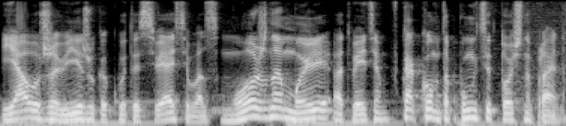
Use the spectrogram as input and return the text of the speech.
я уже вижу какую-то связь, и возможно мы ответим в каком-то пункте точно правильно.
